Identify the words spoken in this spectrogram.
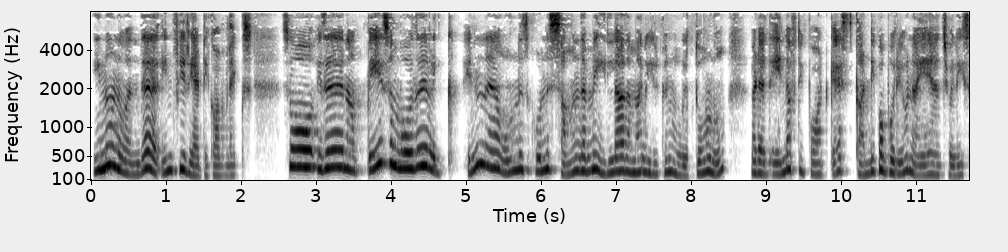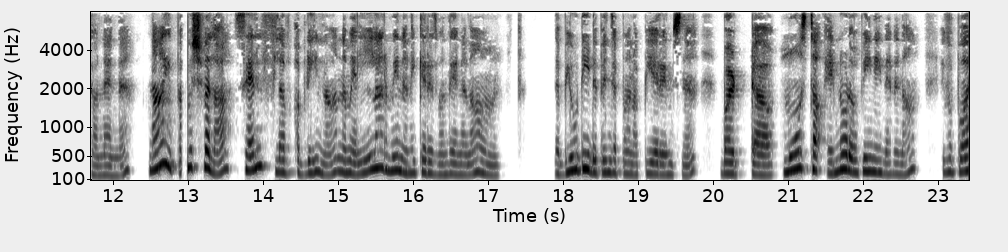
இன்னொன்று வந்து இன்ஃபீரியாரிட்டி காம்ப்ளெக்ஸ். ஸோ, இது நான் பேசும்போது லைக் என்ன ஒன்றுக்கு ஒன்று சம்மந்தமே இல்லாத மாதிரி இருக்குன்னு உங்களுக்கு தோணும். But at end of the podcast கண்டிப்பாக புரியும் நான் ஏன் ஆக்சுவலி சொன்னேன்னு. நான் இப்போ யூஸ்வலாக செல்ஃப் லவ் அப்படின்னா நம்ம எல்லாருமே நினைக்கிறது வந்து என்னென்னா த பியூட்டி டிபெண்ட்ஸ் அப்பான் அப்பியரன்ஸ்னு பட் மோஸ்ட்டாக என்னோட ஒப்பீனியன் என்னன்னா, இஃப் அ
